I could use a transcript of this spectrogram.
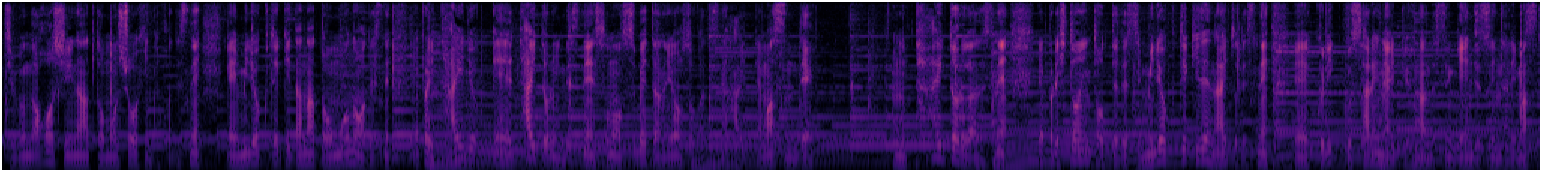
自分が欲しいなと思う商品とかですね、えー、魅力的だなと思うのはですね、やっぱりタイ,、えー、タイトルにですね、その全ての要素がですね、入ってますんで、タイトルがですね、やっぱり人にとってですね、魅力的でないとですね、えー、クリックされないというふうなですね、現実になります。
